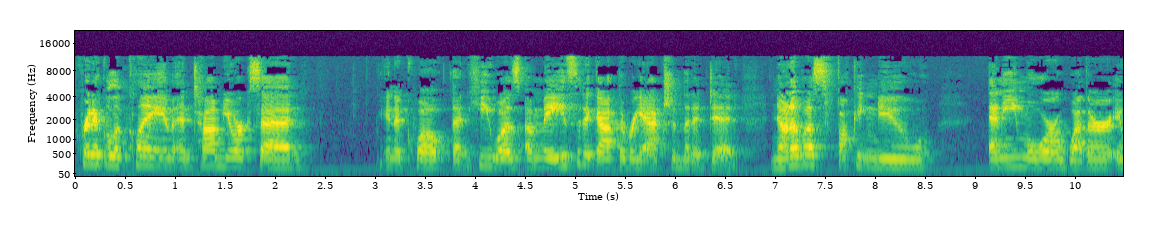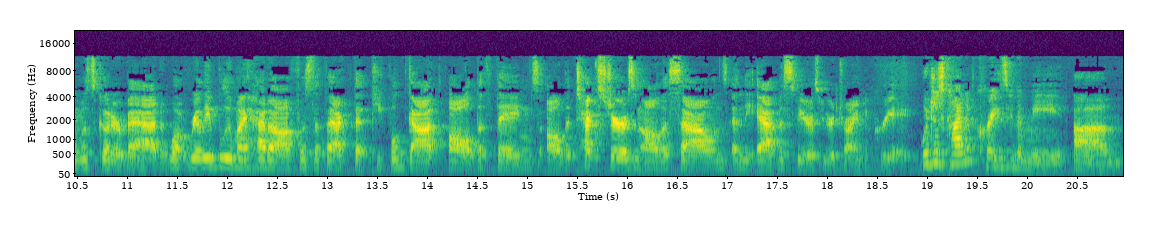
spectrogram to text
critical acclaim, and Thom Yorke said in a quote that he was amazed that it got the reaction that it did. None of us fucking knew anymore whether it was good or bad. What really blew my head off was the fact that people got all the things, all the textures and all the sounds and the atmospheres we were trying to create. which is kind of crazy to me. Um,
